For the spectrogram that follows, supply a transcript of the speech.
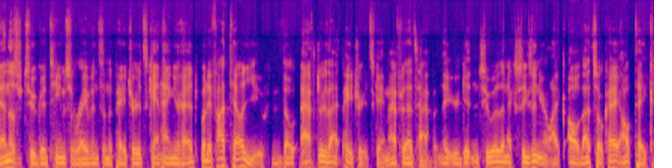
Yeah, and those are two good teams. The Ravens and the Patriots can't hang your head. But if I tell you though after that Patriots game, after that's happened, that you're getting two of the next season, you're like, oh, that's okay. I'll take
